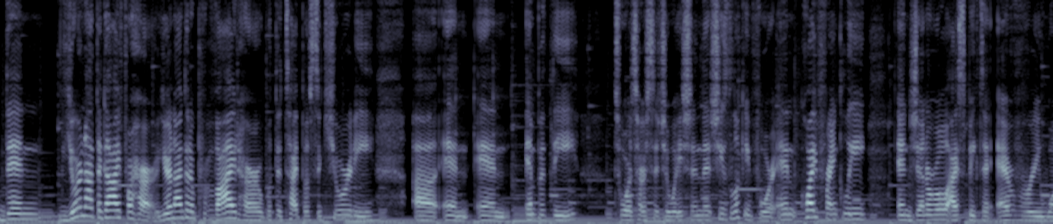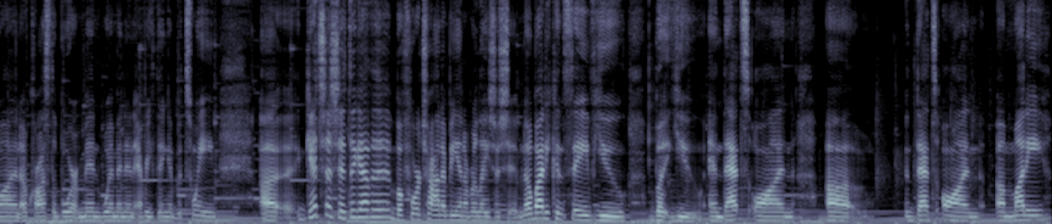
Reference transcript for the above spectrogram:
then you're not the guy for her. You're not going to provide her with the type of security uh, and and empathy towards her situation that she's looking for. And quite frankly, in general, I speak to everyone across the board men, women, and everything in between. Uh, get your shit together before trying to be in a relationship. Nobody can save you but you, and that's on uh, that's on uh, money.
